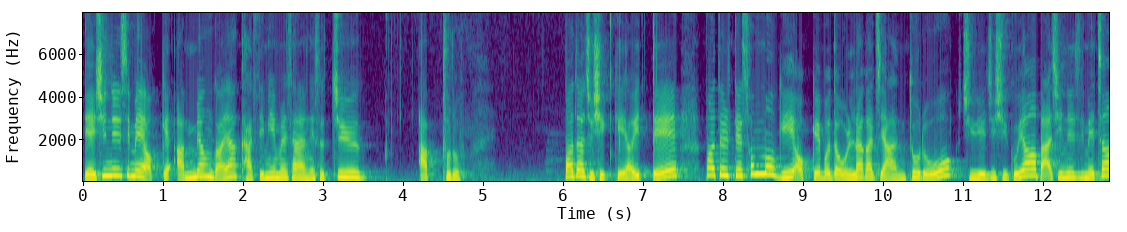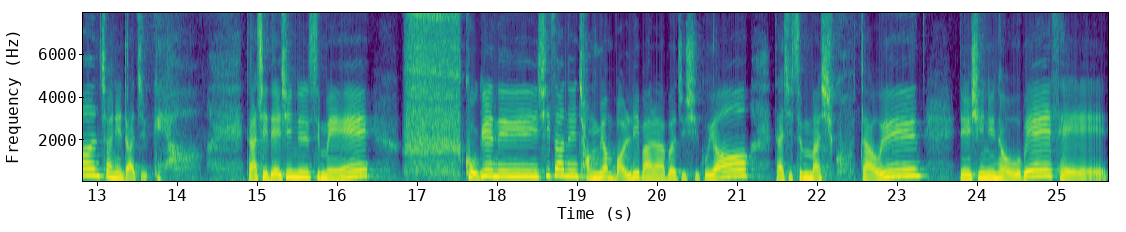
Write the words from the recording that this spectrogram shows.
내쉬는 숨에 어깨 앞면과요. 가슴 힘을 사용해서 쭉 앞으로 뻗어 주실게요. 이때 뻗을 때 손목이 어깨보다 올라가지 않도록 주의해 주시고요. 마시는 숨에 천천히 놔줄게요. 다시 내쉬는 숨에 후, 고개는 시선은 정면 멀리 바라봐 주시고요. 다시 숨 마시고 다운 내쉬는 호흡에 셋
